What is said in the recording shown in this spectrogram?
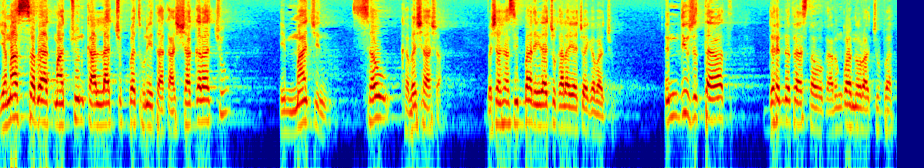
የማሰቢያ አቅማችሁን ካላችሁበት ሁኔታ ካሻገራችሁ imagine ሰው ከበሻሻ በሻሻ ሲባል ሄዳችሁ ካላያችሁ አይገባችሁ። እንዲሁ ስታዩት ደህንነቱ ያስታውቃል። እንኳን ኖራችሁባት።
